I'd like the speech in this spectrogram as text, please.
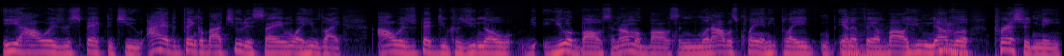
"He always respected you." I had to think about you the same way. He was like, "I always respect you because you know you're a boss and I'm a boss." And when I was playing, he played NFL mm-hmm. ball. You never mm-hmm. pressured me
